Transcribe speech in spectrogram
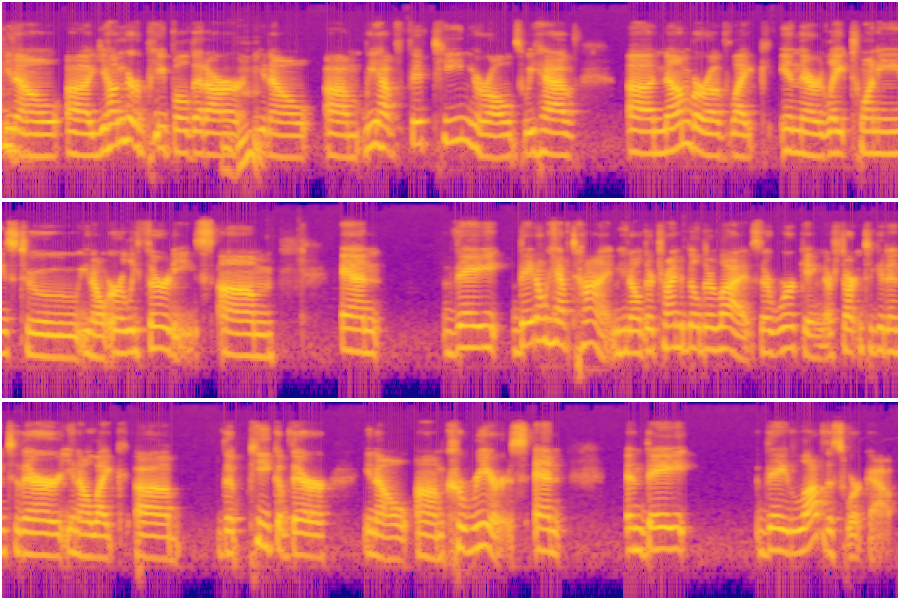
you know, uh, younger people that are, you know, um, we have 15 year olds. We have a number of like in their late 20s to, you know, early 30s. Um, and they they don't have time. You know they're trying to build their lives. They're working. They're starting to get into their you know like uh, the peak of their you know um, careers. And and they they love this workout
